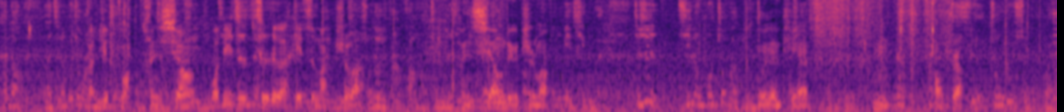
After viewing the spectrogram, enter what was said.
看到呃，吉隆坡中华感觉不错很香。我第一次吃这个黑芝麻是吧？嗯。很香这个芝麻。封面新闻，只是吉隆坡中华独中有点甜嗯那好吃啊跟雪州有什么关系？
